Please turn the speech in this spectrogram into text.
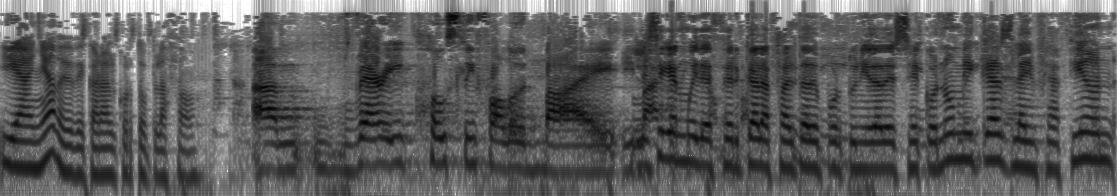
y añade de cara al corto plazo. Um, y le siguen muy de cerca la falta de oportunidades económicas, la inflación,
